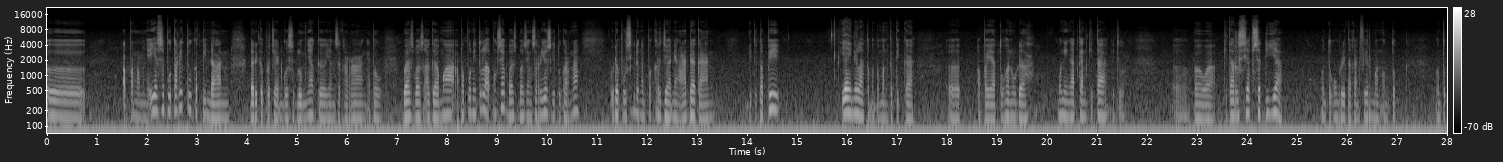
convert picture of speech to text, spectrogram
uh, apa namanya iya seputar itu kepindahan dari kepercayaan gue sebelumnya ke yang sekarang atau bahas-bahas agama apa pun itulah maksudnya bahas-bahas yang serius gitu karena udah pusing dengan pekerjaan yang ada kan gitu. Tapi ya inilah teman-teman ketika uh, apa ya Tuhan udah mengingatkan kita gitu uh, bahwa kita harus siap sedia untuk memberitakan firman untuk untuk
